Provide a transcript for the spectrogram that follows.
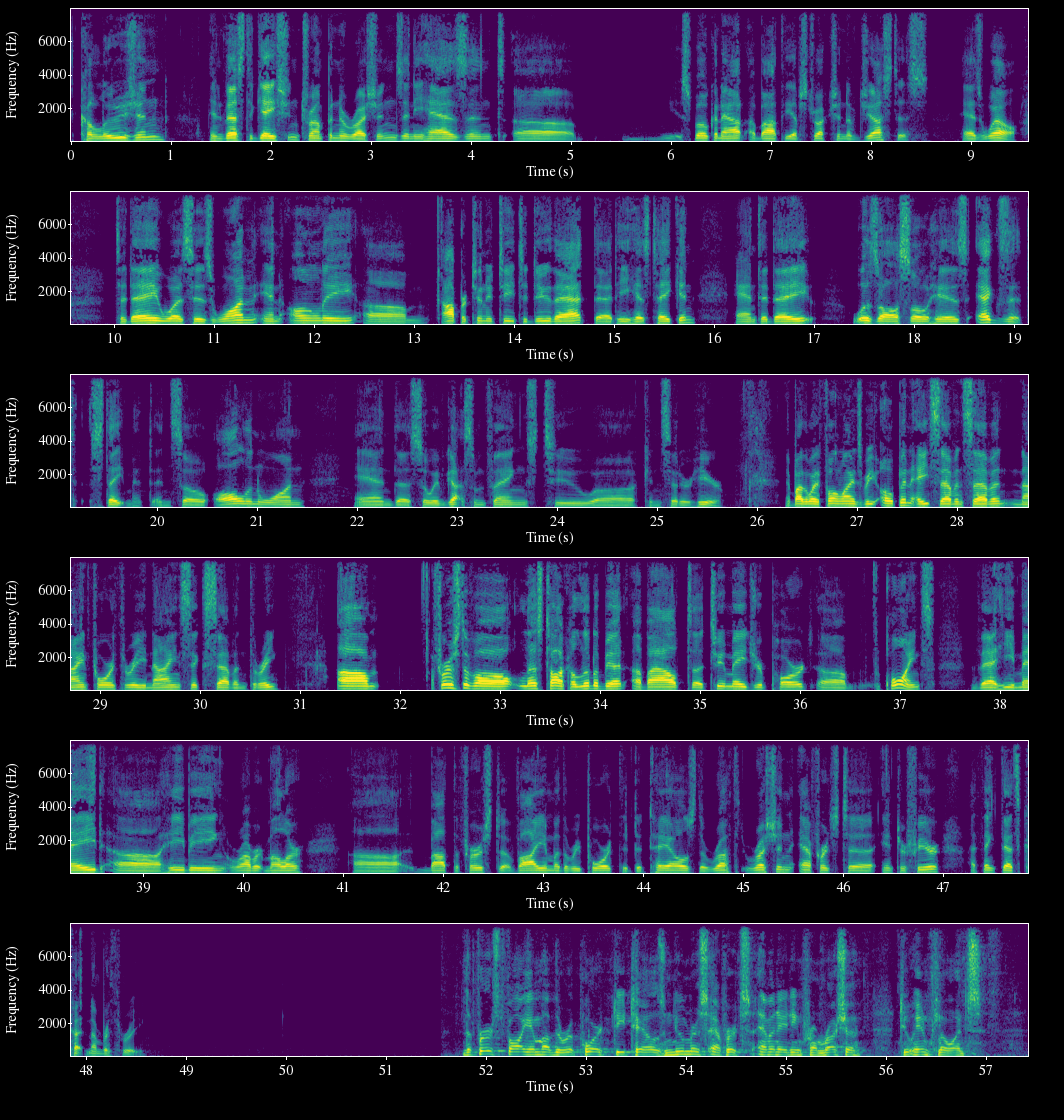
collusion investigation, Trump and the Russians, and he hasn't uh, spoken out about the obstruction of justice as well. Today was his one and only um, opportunity to do that that he has taken, and today was also his exit statement. And so, all in one and uh, so we've got some things to uh, consider here. And by the way, phone lines will be open 877 943 9673. Um, first of all, let's talk a little bit about uh, two major port, uh, points that he made, uh, he being Robert Mueller. Uh, about the first volume of the report that details the Russian efforts to interfere. I think that's cut number three. The first volume of the report details numerous efforts emanating from Russia to influence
